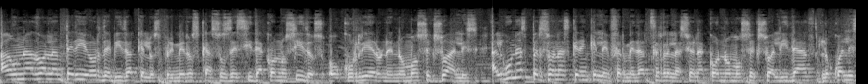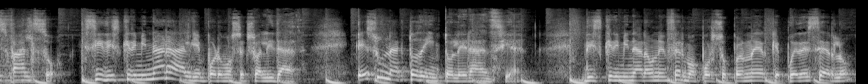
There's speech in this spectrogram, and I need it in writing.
Aunado al anterior, debido a que los primeros casos de SIDA conocidos ocurrieron en homosexuales, algunas personas creen que la enfermedad se relaciona con homosexualidad, lo cual es falso. Si discriminar a alguien por homosexualidad es un acto de intolerancia, discriminar a un enfermo por suponer que puede serlo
